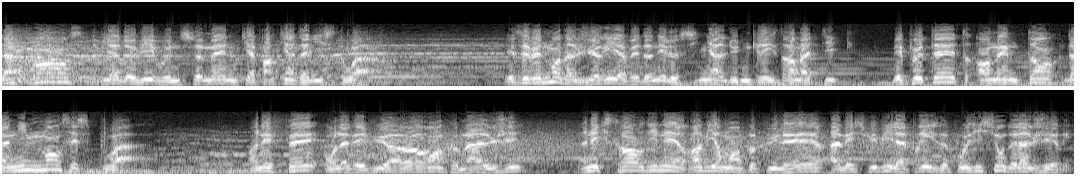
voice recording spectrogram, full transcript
La France vient de vivre une semaine qui appartient à l'histoire. Les événements d'Algérie avaient donné le signal d'une crise dramatique, mais peut-être en même temps d'un immense espoir. En effet, on l'avait vu à Oran comme à Alger, un extraordinaire revirement populaire avait suivi la prise de position de l'Algérie.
